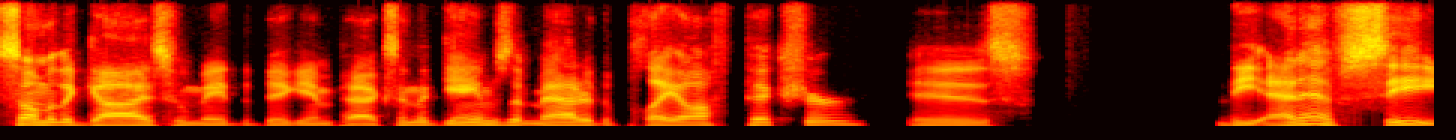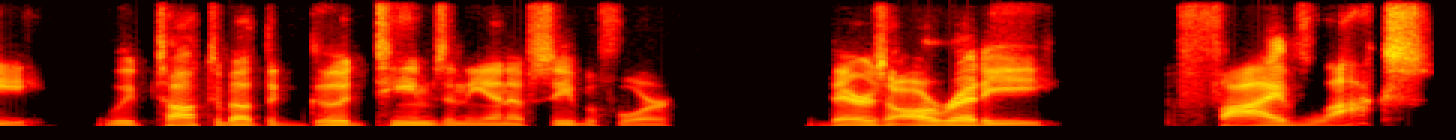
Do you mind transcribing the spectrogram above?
some of the guys who made the big impacts in the games that matter. The playoff picture is the NFC. We've talked about the good teams in the NFC before there's already five locks.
